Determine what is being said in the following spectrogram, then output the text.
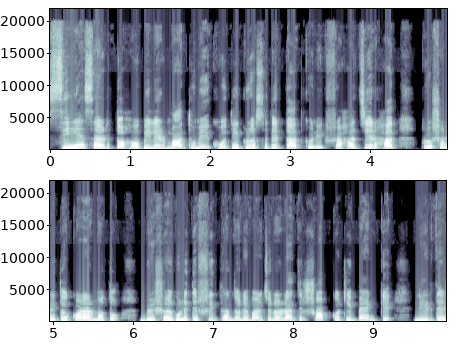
সিএসআর তহবিলের মাধ্যমে ক্ষতিগ্রস্তদের তাৎক্ষণিক সাহায্যের হাত প্রসারিত করার মতো বিষয়গুলিতে সিদ্ধান্ত নেবার জন্য রাজ্যের সবকটি ব্যাংককে নির্দেশ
